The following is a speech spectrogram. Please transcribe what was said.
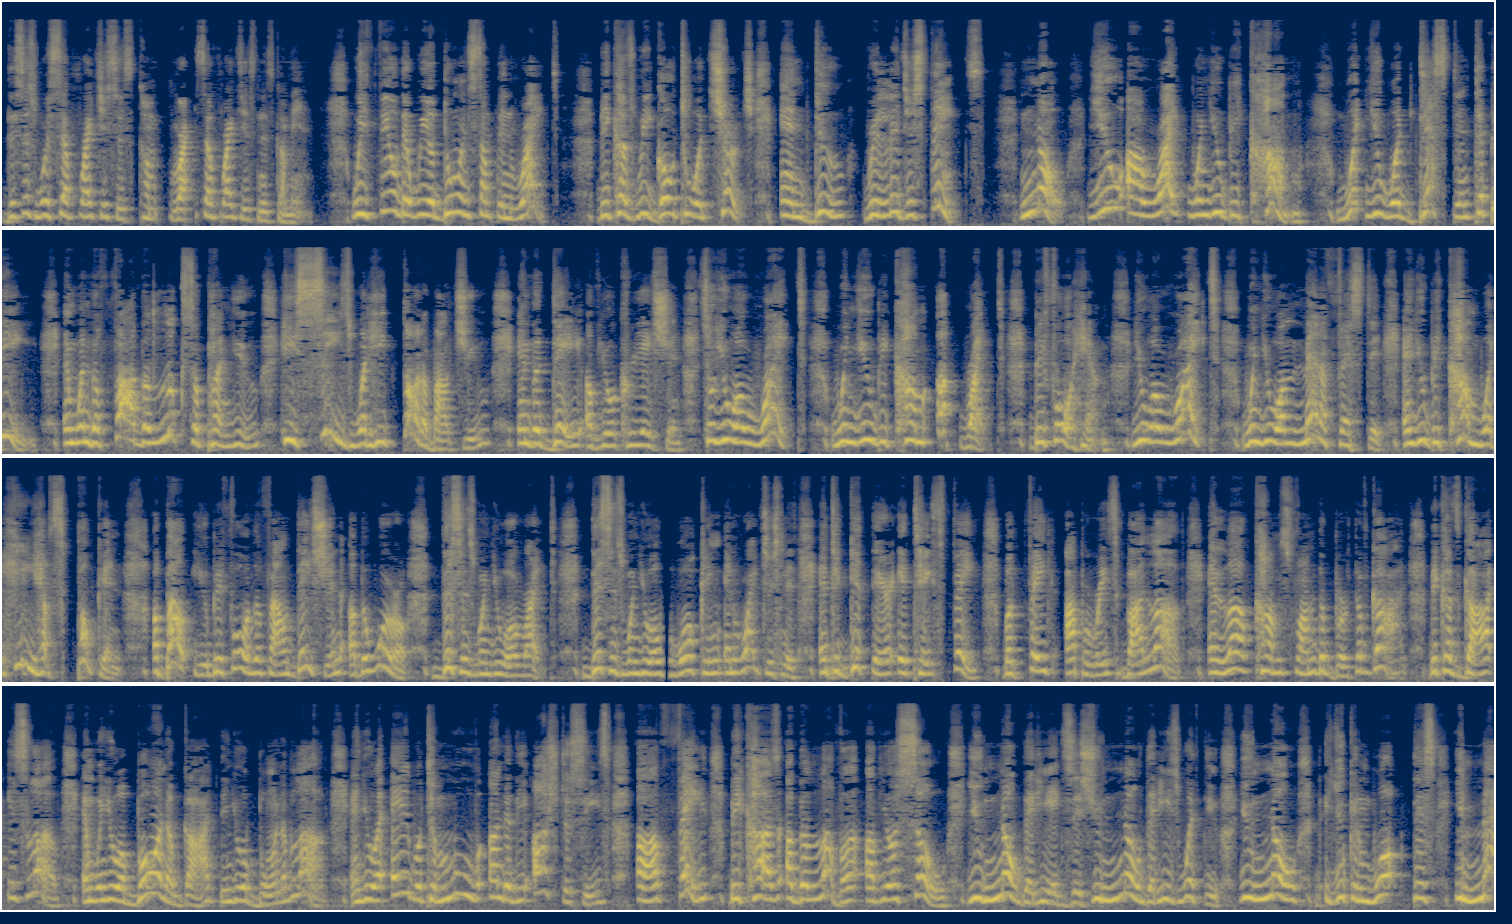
This is where self-righteousness come, self-righteousness come in. We feel that we are doing something right because we go to a church and do religious things. No, you are right when you become what you were destined to be. And when the Father looks upon you, he sees what he thought about you in the day of your creation. So you are right when you become upright before him. You are right when you are manifested and you become what he has spoken about you before the foundation of the world. This is when you are right. This is when you are walking in righteousness. And to get there, it takes faith. But faith operates by love. And love comes from the birth of God because God is love. And when you are born of God, then you are born of love. And you are able to move under the auspices of faith because of the lover of your soul. You know that he exists. You know that he's with you. You know you can walk this,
